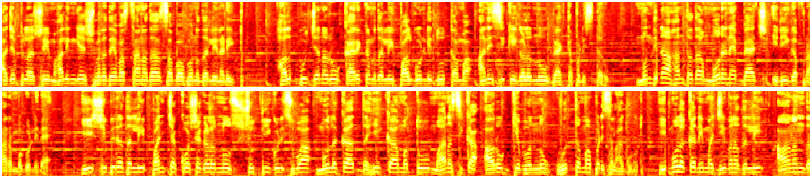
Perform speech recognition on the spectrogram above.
ಅಜಪಿಲ ಶ್ರೀ ಮಹಾಲಿಂಗೇಶ್ವರ ದೇವಸ್ಥಾನದ ಸಭಾಭವನದಲ್ಲಿ ನಡೆಯಿತು. ಹಲವು ಜನರು ಕಾರ್ಯಕ್ರಮದಲ್ಲಿ ಪಾಲ್ಗೊಂಡಿದ್ದು ತಮ್ಮ ಅನಿಸಿಕೆಗಳನ್ನು ವ್ಯಕ್ತಪಡಿಸಿದರು. ಮುಂದಿನ ಹಂತದ ಮೂರನೇ ಬ್ಯಾಚ್ ಇದೀಗ ಪ್ರಾರಂಭಗೊಂಡಿದೆ. ಈ ಶಿಬಿರದಲ್ಲಿ ಪಂಚಕೋಶಗಳನ್ನು ಶುದ್ಧಿಗೊಳಿಸುವ ಮೂಲಕ ದೈಹಿಕ ಮತ್ತು ಮಾನಸಿಕ ಆರೋಗ್ಯವನ್ನು ಉತ್ತಮಪಡಿಸಲಾಗುವುದು. ಈ ಮೂಲಕ ನಿಮ್ಮ ಜೀವನದಲ್ಲಿ ಆನಂದ,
